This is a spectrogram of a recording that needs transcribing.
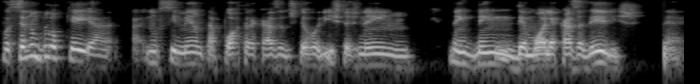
Você não bloqueia, não cimenta a porta da casa dos terroristas, nem, nem, nem demole a casa deles né?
